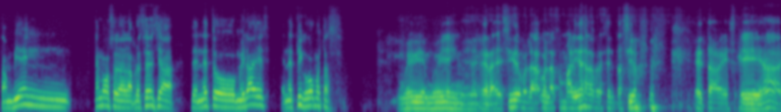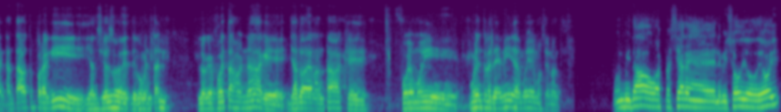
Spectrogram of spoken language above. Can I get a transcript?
También tenemos la presencia de Ernesto Miralles. Ernestico, ¿cómo estás? Muy bien, muy bien. Agradecido por la, por la formalidad de la presentación esta vez. Eh, nada, encantado de estar por aquí y, ansioso de, de, comentar lo que fue esta jornada que ya tú adelantabas que fue muy, muy entretenida, muy emocionante. Un invitado especial en el episodio de hoy,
